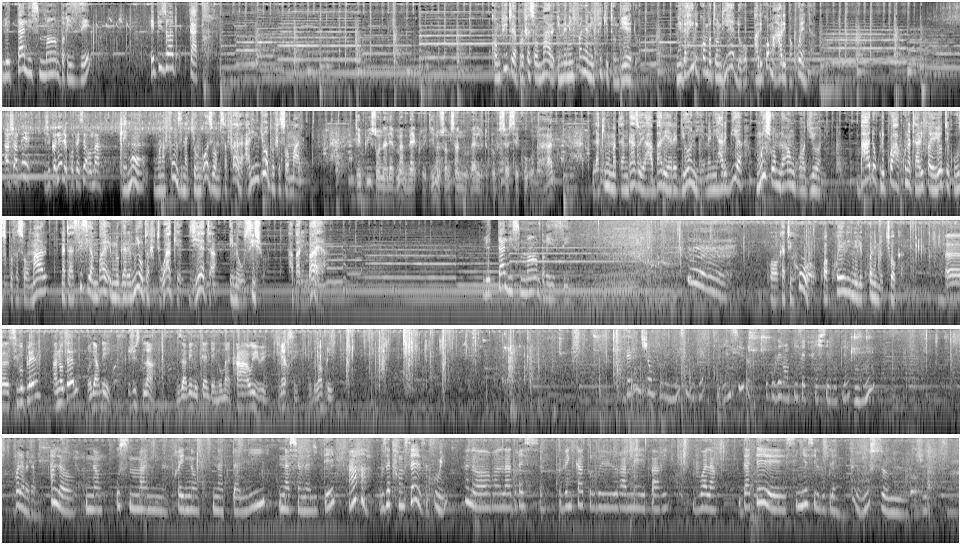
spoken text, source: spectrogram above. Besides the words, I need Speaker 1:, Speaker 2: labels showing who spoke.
Speaker 1: Le talisman brisé, épisode 4.
Speaker 2: Kompyuta ya Profesa Omar imenifanya nifiki Tondiedo. Ni dhahiri kwamba Tondiedo palikuwa mahali pa kwenda.
Speaker 3: Enchanté, je connais le professeur Omar.
Speaker 2: Clement, mwanafunzi na kiongozi wa msafara, alimjua Profesa Omar.
Speaker 4: Depuis son enlèvement mercredi, nous sommes sans nouvelles du professeur Sekou Omar.
Speaker 2: lakini matangazo ya habari ya redioni yameniharibia mwisho wa mlo wangu wa jioni. Bado kulikuwa hakuna taarifa yoyote kuhusu Profesa Omar na taasisi ambayo imegharamia utafiti wake JIETA imehusishwa. Habari mbaya,
Speaker 1: Le talisman brisé.
Speaker 2: Kwa wakati huo kwa kweli nilikuwa nimechoka. Uh, s'il vous plaît, un hôtel?
Speaker 5: Regardez, juste là, vous avez l'hôtel des nomades.
Speaker 2: Ah oui, oui, merci.
Speaker 5: Je vous en prie.
Speaker 6: Vous avez une chambre pour une nuit, s'il vous plaît?
Speaker 7: Bien sûr. Vous pouvez remplir cette fiche, s'il vous plaît.
Speaker 6: Voilà, madame.
Speaker 7: Alors, nom, Ousmane, prénom, Nathalie, nationalité. Ah, vous êtes française?
Speaker 6: Oui.
Speaker 7: Alors, l'adresse 24 rue Ramée, Paris. Voilà. Daté et signé, s'il vous plaît.
Speaker 6: Nous sommes jeudi.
